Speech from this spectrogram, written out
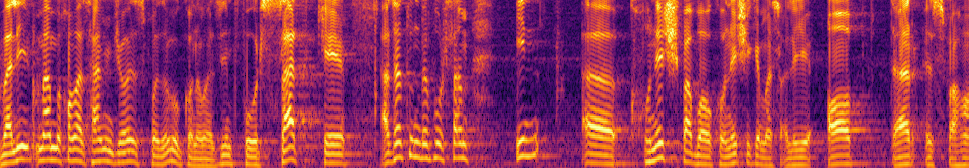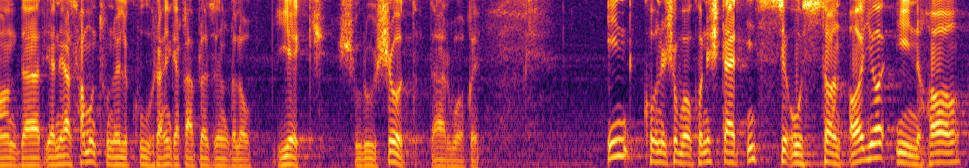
ولی من می‌خوام از همین جا استفاده بکنم از این فرصت که ازتون بپرسم این کنش و واکنشی که مسئله آب در اصفهان در یعنی از همون تونل کوهرنگ قبل از انقلاب یک شروع شد در واقع. این کنش و واکنش در این سه استان آیا اینها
